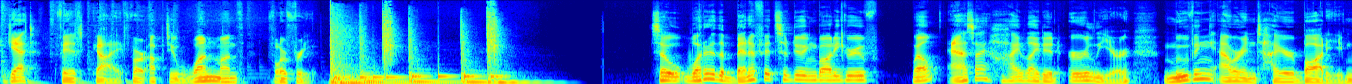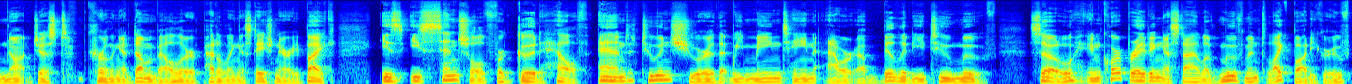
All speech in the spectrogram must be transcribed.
getfitguy for up to one month for free. So, what are the benefits of doing Body Groove? Well, as I highlighted earlier, moving our entire body, not just curling a dumbbell or pedaling a stationary bike, is essential for good health and to ensure that we maintain our ability to move. So, incorporating a style of movement like Body Groove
